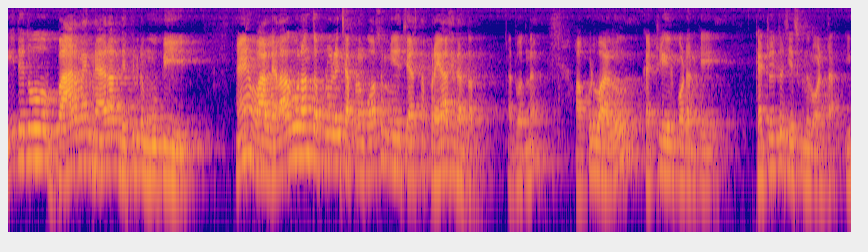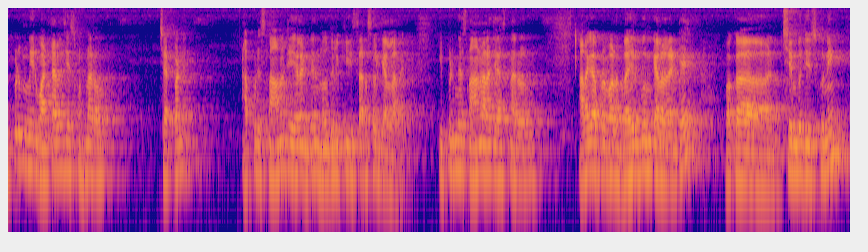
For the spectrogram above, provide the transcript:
ఏదేదో భారమైన నేరాలు నెత్తి మూపి వాళ్ళు ఎలాగోలా తప్పుడు లేని చెప్పడం కోసం మీరు చేస్తున్న ప్రయాస ఇదంతా. అర్థమవుతుందా? అప్పుడు వాళ్ళు కట్టెలు ఏరుకోవడానికి కట్టెలతో చేసుకున్నారు వంట. ఇప్పుడు మీరు వంట ఎలా చేసుకుంటున్నారు? చెప్పండి. అప్పుడు స్నానం చేయాలంటే నదులకి సరస్సులకి వెళ్ళాలి. ఇప్పుడు మీరు స్నానం ఎలా చేస్తున్నారు? అలాగే అప్పుడు వాళ్ళ బహిర్భూమికి వెళ్ళాలంటే ఒక చెంబు తీసుకుని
